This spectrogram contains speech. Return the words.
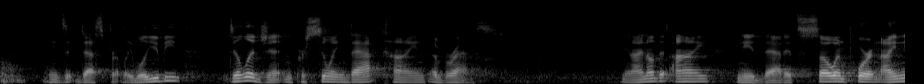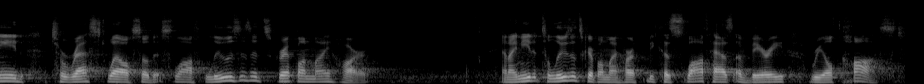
It needs it desperately. Will you be diligent in pursuing that kind of rest? I mean, I know that I need that. It's so important. I need to rest well so that sloth loses its grip on my heart. And I need it to lose its grip on my heart because sloth has a very real cost.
